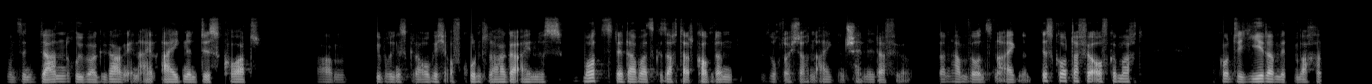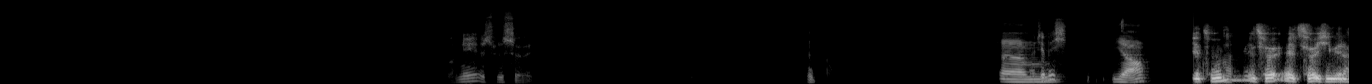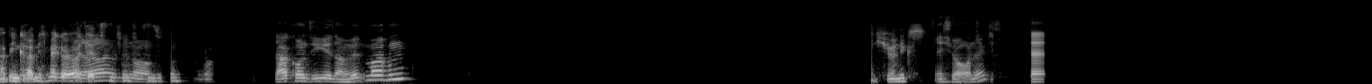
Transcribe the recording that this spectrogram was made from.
Und sind dann rübergegangen in einen eigenen Discord. Ähm, übrigens, glaube ich, auf Grundlage eines Mods, der damals gesagt hat, komm, dann sucht euch doch einen eigenen Channel dafür. Dann haben wir uns einen eigenen Discord dafür aufgemacht. Da konnte jeder mitmachen. Nee, es ist Ähm, Hört ihr mich? Ja. Jetzt, jetzt, jetzt höre ich ihn wieder. Habe ihn gerade nicht mehr gehört, ja, jetzt genau. Sekunden. Aber... Da konnte jeder mitmachen. Ich höre nichts. Ich höre auch nichts.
